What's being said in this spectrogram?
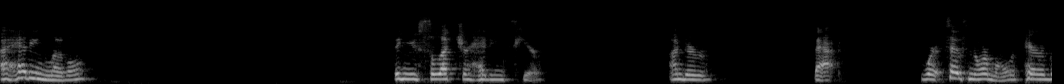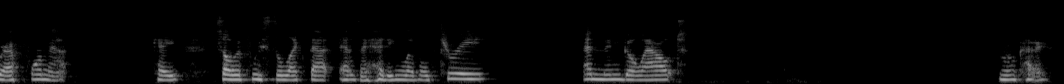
a heading level, then you select your headings here under that where it says normal, a paragraph format. Okay, so if we select that as a heading level three and then go out. Okay.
